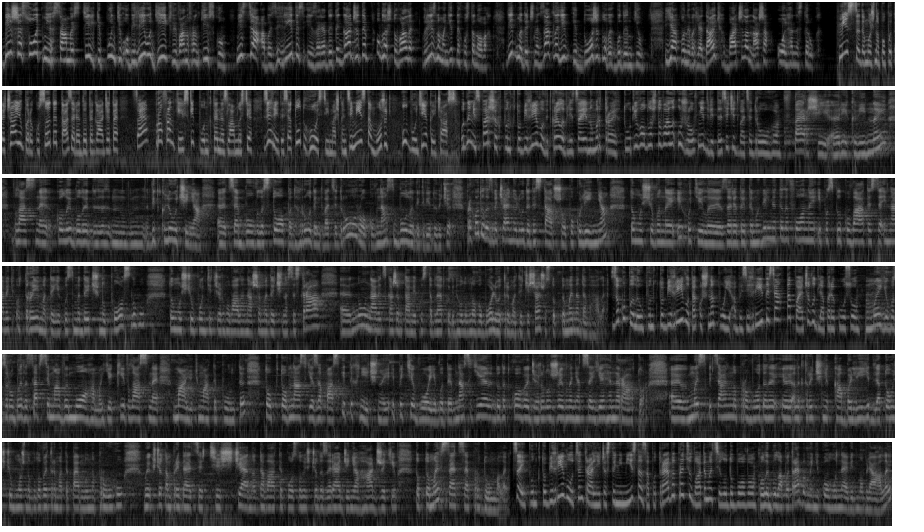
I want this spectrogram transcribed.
Більше сотні саме стільки пунктів обігріву діють в Івано-Франківську. Місця, аби зігрітись і зарядити гаджети, облаштували в різноманітних установах від медичних закладів і до житлових будинків. Як вони виглядають, бачила наша Ольга Нестерук. Місце, де можна попити чаю, перекусити та зарядити гаджети. Це профранківські пункти незламності. Зігрітися тут гості й мешканці міста можуть у будь-який час. Одним із перших пункт обігріву відкрили в ліцеї номер 3 Тут його облаштували у жовтні 2022-го. В перший рік війни, власне, коли були е, відключення, е, це був листопад, грудень 22-го року. В нас були відвідувачі. Приходили, звичайно, люди десь старшого покоління, тому що вони і хотіли зарядити мобільні телефони, і поспілкуватися, і навіть отримати якусь медичну послугу, тому що в пункті чергувала наша медична сестра. Е, Ну, навіть, скажімо, там якусь таблетку від головного болю отримати чи ще щось. Тобто ми надавали. Закупили у пункт обігріву також напої, аби зігрітися, та печиво для перекусу. Ми його зробили за всіма вимогами, які власне мають мати пункти. Тобто, в нас є запас і технічної, і питтєвої води. В нас є додаткове джерело живлення, це є генератор. Е, Ми спеціально проводили е, електричні кабелі для того, щоб можна було витримати певну напругу. Бо якщо там прийдеться ще надавати послуги щодо зарядження гаджетів, тобто ми все це продумали. Цей пункт обігріву у центральній частині міста за потреби працюватиме цілодобово. Коли була потреба, ми нікому не відмовляли.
